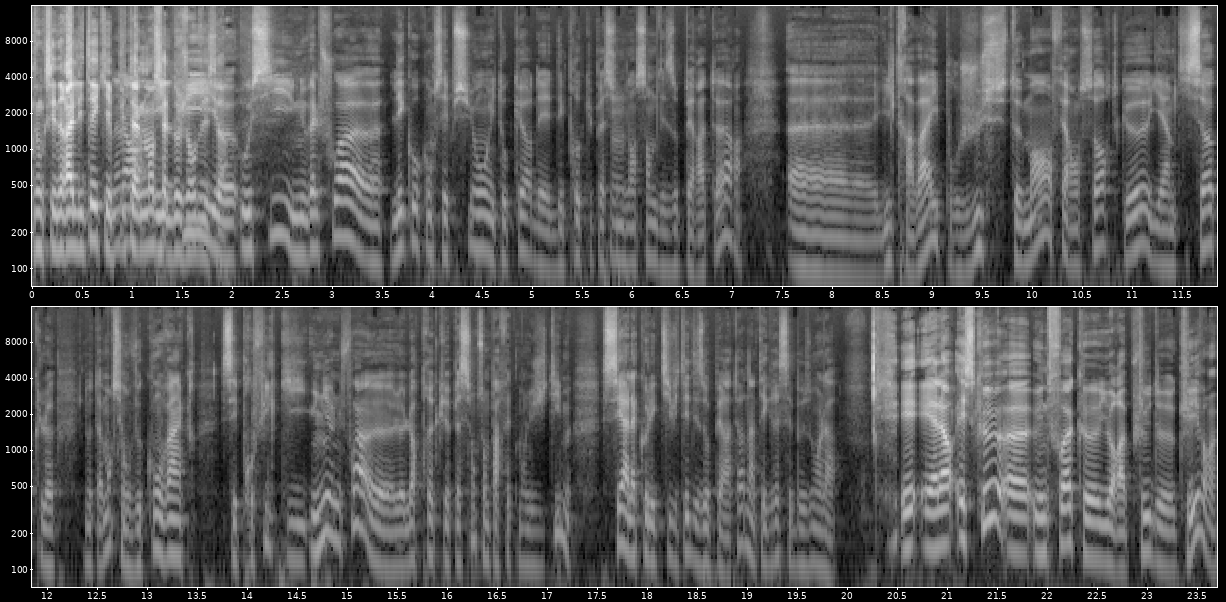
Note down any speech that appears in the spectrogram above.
donc c'est une réalité qui est Non, plus non, tellement celle d'aujourd'hui. aussi, une nouvelle fois, l'éco-conception est au cœur des, des préoccupations Mm. de l'ensemble des opérateurs. Euh, ils travaillent pour justement faire en sorte qu'il y ait un petit socle, notamment si on veut convaincre ces profils qui, une, une fois, euh, leurs préoccupations sont parfaitement légitimes, c'est à la collectivité des opérateurs d'intégrer ces besoins-là. Et, alors, est-ce que euh, une fois qu'il y aura plus de cuivre,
